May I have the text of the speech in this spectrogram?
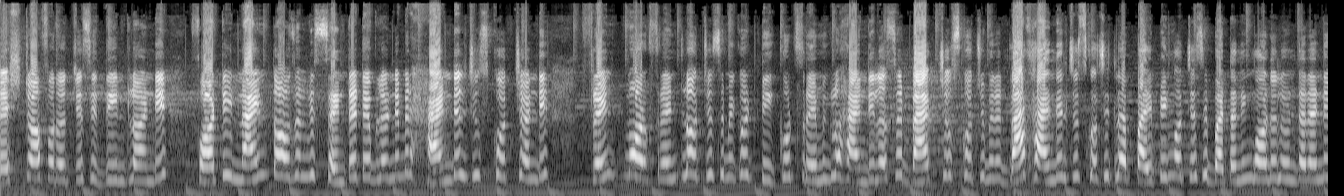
బెస్ట్ ఆఫర్ వచ్చేసి దీంట్లో అండి. Forty nine thousand with centre table అండి. మీరు హ్యాండిల్ చూసుకోవచ్చు అండి ఫ్రంట్ మో వచ్చేసి మీకు టీకుడ్ ఫ్రేమింగ్లో హ్యాండిల్ వస్తే బ్యాక్ చూసుకోవచ్చు మీరు. బ్యాక్ హ్యాండిల్ చూసుకోవచ్చు. ఇట్లా పైపింగ్ వచ్చేసి బటనింగ్ మోడల్ ఉంటారండి.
